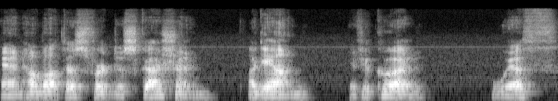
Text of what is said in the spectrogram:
and how about this for discussion? Again, if you could, with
